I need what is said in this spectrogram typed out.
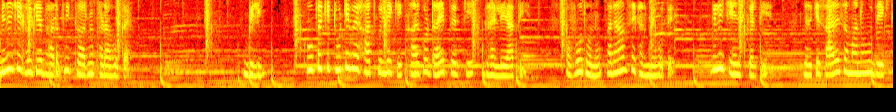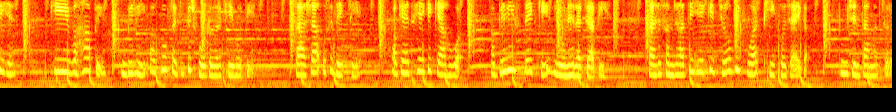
बिली के घर के बाहर अपनी कार में खड़ा होता है। बिली, कूपर के टूटे हुए हाथ को लेके कार को ड्राइव करके घर ले आती है और वो दोनों आराम से घर में होते बिली चेंज करती है। घर के सारे सामानों को देखती है कि वहाँ पे बिली और कूपर की कुछ फ़ोटोज़ रखी होती है। साशा उसे देखती है और कहती है कि क्या हुआ? और बिली उसे देख के रोने लग जाती है। साशा समझाती है कि जो भी हुआ ठीक हो जाएगा। तुम चिंता मत करो।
